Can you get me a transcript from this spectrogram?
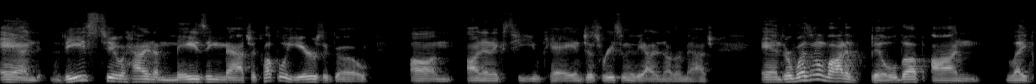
And these two had an amazing match a couple years ago um, on NXT UK, and just recently they had another match. And there wasn't a lot of buildup on like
